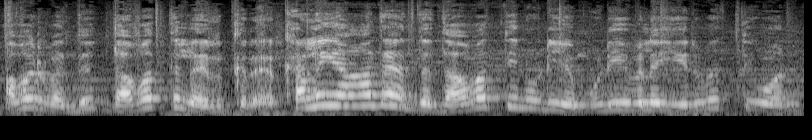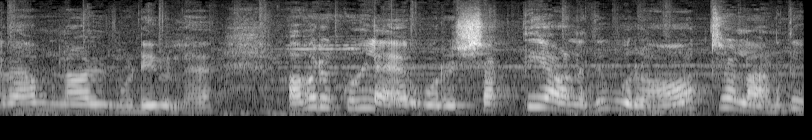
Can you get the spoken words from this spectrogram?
அவர் வந்து தவத்தில் இருக்கிறார். கலையாத அந்த தவத்தினுடைய முடிவில் இருபத்தி ஒன்றாம் நாள் முடிவில் அவருக்குள்ள ஒரு சக்தியானது ஒரு ஆற்றலானது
